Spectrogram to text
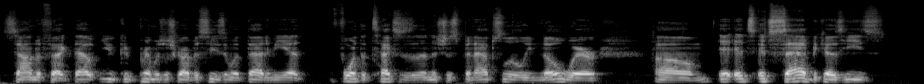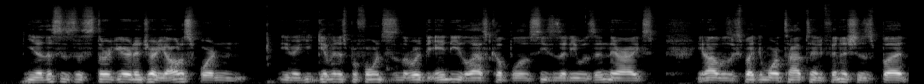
sound effect, that you could pretty much describe a season with that. I mean, he had fourth at Texas, and then it's just been absolutely nowhere. Um, it, it's it's sad because he's, you know, this is his third year at Andretti Autosport, and you know, he given his performances in the road to Indy the last couple of seasons that he was in there, I, you know, I was expecting more top ten finishes, but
